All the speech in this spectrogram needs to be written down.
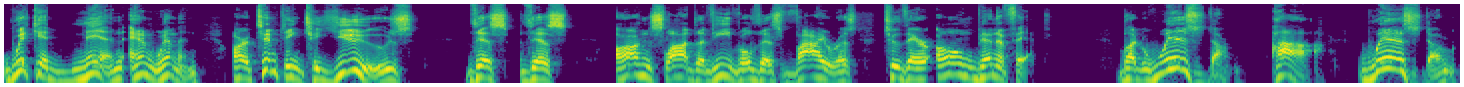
Wicked men and women are attempting to use this, this onslaught of evil, this virus, to their own benefit. But wisdom, ah, wisdom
